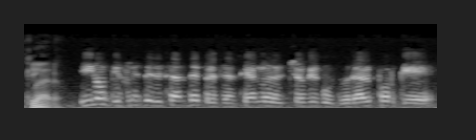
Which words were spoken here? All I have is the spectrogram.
Claro. Digo que fue interesante presenciar lo del choque cultural porque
